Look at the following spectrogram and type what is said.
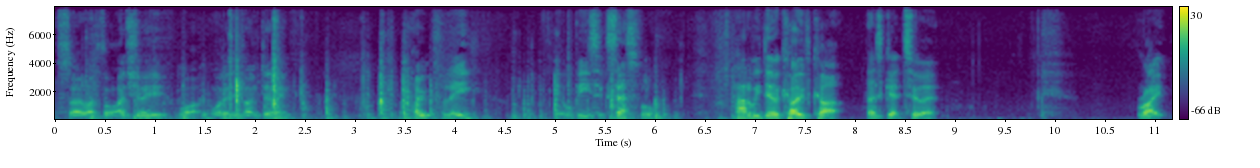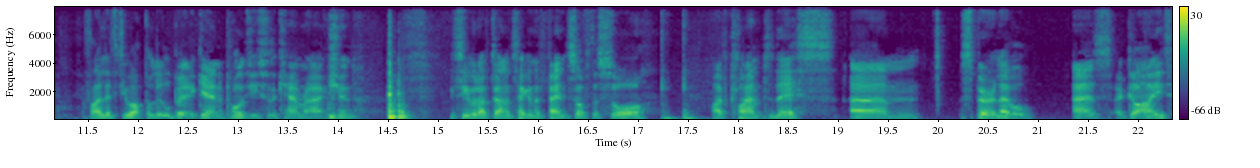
So I thought I'd show you what, what it is I'm doing. And hopefully it will be successful. How do we do a cove cut? Let's get to it. Right, if I lift you up a little bit, again, apologies for the camera action. You see what I've done, I've taken the fence off the saw. I've clamped this um, spirit level as a guide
